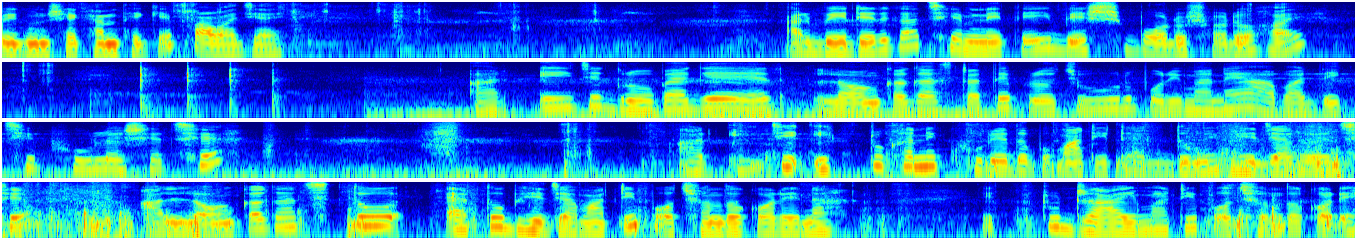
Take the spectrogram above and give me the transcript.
বেগুন সেখান থেকে পাওয়া যায়। আর বেডের গাছ এমনিতেই বেশ বড় সড়ো হয়। আর এই যে গ্রো ব্যাগের লঙ্কা গাছটাতে প্রচুর পরিমাণে আবার দেখছি ফুল এসেছে। আর এই যে একটুখানি খুঁড়ে দেবো, মাটিটা একদমই ভেজা রয়েছে। আর লঙ্কা গাছ তো এত ভেজা মাটি পছন্দ করে না। একটু ড্রাই মাটি পছন্দ করে।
